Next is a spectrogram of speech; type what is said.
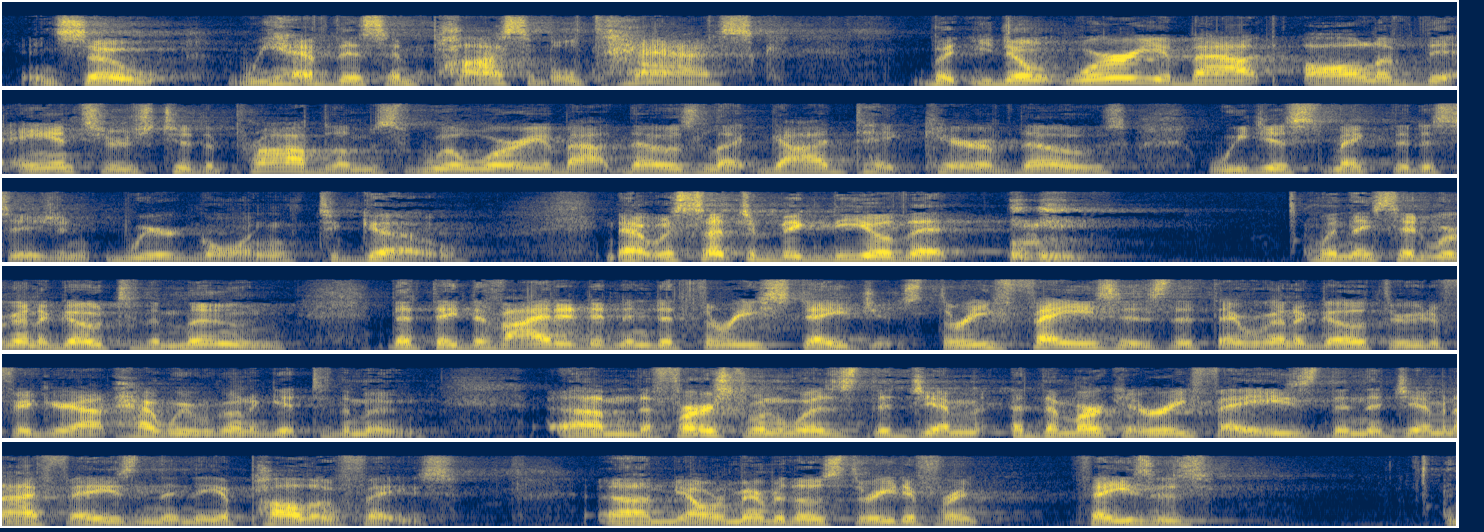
And so we have this impossible task, but you don't worry about all of the answers to the problems. We'll worry about those, let God take care of those. We just make the decision we're going to go. Now, it was such a big deal that when they said we're going to go to the moon, that they divided it into three stages, three phases that they were going to go through to figure out how we were going to get to the moon. Um, the first one was the, Gem- the Mercury phase, then the Gemini phase, and then the Apollo phase. Um, y'all remember those three different phases?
